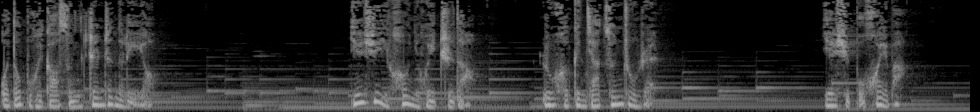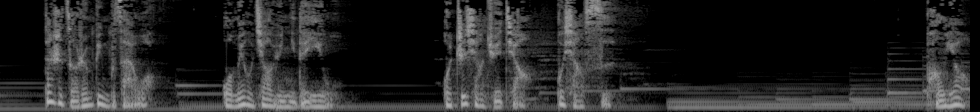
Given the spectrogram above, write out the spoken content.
我都不会告诉你真正的理由。也许以后你会知道如何更加尊重人，也许不会吧。但是责任并不在我，我没有教育你的义务，我只想绝交，不想死。朋友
